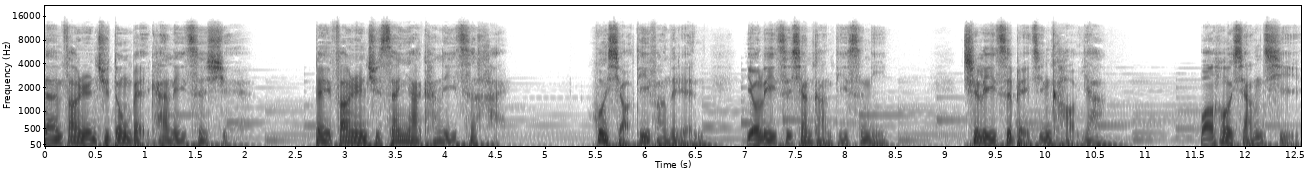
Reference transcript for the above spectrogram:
南方人去东北看了一次雪，北方人去三亚看了一次海，或小地方的人游了一次香港迪士尼，吃了一次北京烤鸭。往后想起，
